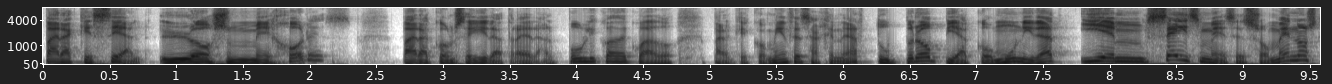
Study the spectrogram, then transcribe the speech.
para que sean los mejores para conseguir atraer al público adecuado, para que comiences a generar tu propia comunidad y en seis meses o menos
